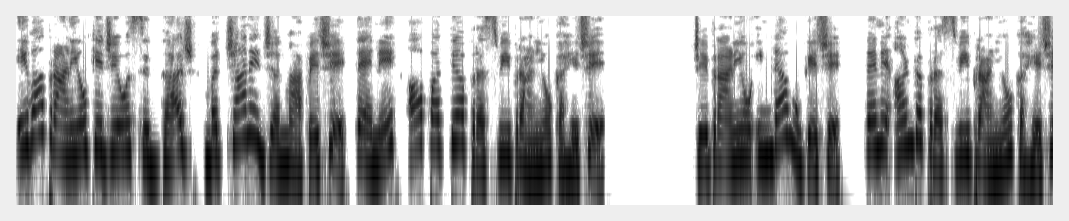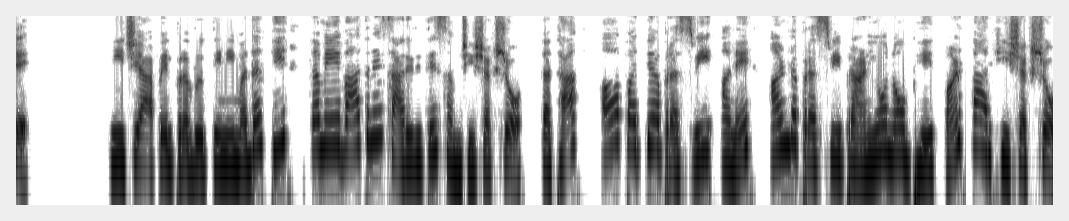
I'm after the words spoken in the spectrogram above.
એવા પ્રાણીઓ કે જેઓ સીધા જ બચ્ચાને જન્મ આપે છે, તેને અપત્ય પ્રસવી પ્રાણીઓ કહે છે. જે પ્રાણીઓ ઈંડા મૂકે છે, તેને અંડપ્રસવી પ્રાણીઓ કહે છે. નીચે આપેલ પ્રવૃત્તિની મદદથી તમે એ વાતને સારી રીતે સમજી શકશો. તથા અપત્ય પ્રસવી અને અંડપ્રસવી પ્રાણીઓનો ભેદ પણ પારખી શકશો.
